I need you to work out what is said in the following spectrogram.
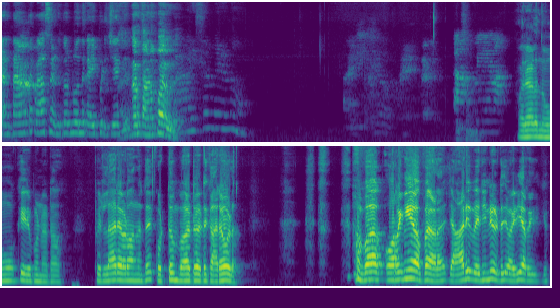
രണ്ടാമത്തെ ക്ലാസ് എടുത്തോണ്ട് വന്ന് കൈ പിടിച്ചേക്ക്. തണുപ്പാവില്ലേ പായസം വേണോ ഒരാൾ നോക്കി ഇരിപ്പുണ്ട് കേട്ടോ. പിള്ളേർ അവിടെ വന്നിട്ട് കൊട്ടും പാട്ടുമായിട്ട് കരോൾ. അപ്പൊ ഉറങ്ങിയ അപ്പൊ ആൾ ചാടി വെനിനും ഇട്ട് വഴി അറിയിക്കും.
